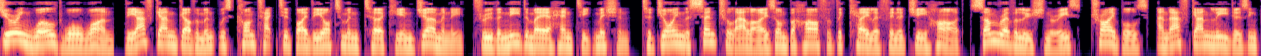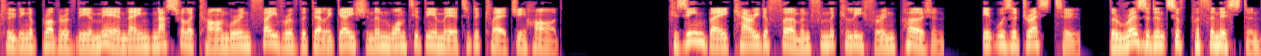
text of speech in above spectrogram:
During World War I, the Afghan government was contacted by the Ottoman Turkey and Germany, through the Niedermayer Hentig mission, to join the Central Allies on behalf of the Caliph in a jihad. Some revolutionaries, tribals, and Afghan leaders including a brother of the emir named Nasrullah Khan were in favor of the delegation and wanted the emir to declare jihad. Kazim Bey carried a firman from the Khalifa in Persian. It was addressed to the residents of Pathanistan.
